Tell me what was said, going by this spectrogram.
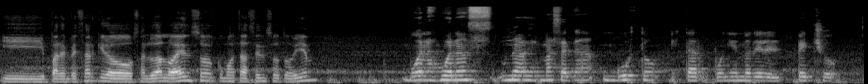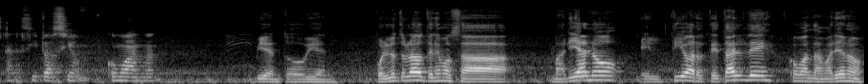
y para empezar quiero saludarlo a Enzo. ¿Cómo estás Enzo? ¿Todo bien? Buenas, buenas. Una vez más acá, un gusto estar poniéndole el pecho a la situación. ¿Cómo andan? Bien, todo bien. Por el otro lado tenemos a Mariano, el tío Artetalde. ¿Cómo anda Mariano?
